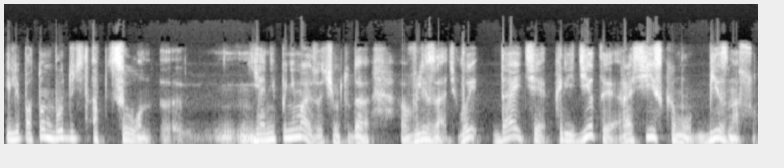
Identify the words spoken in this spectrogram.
или потом будет опцион. Э, я не понимаю, зачем туда влезать. Вы дайте кредиты российскому бизнесу,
